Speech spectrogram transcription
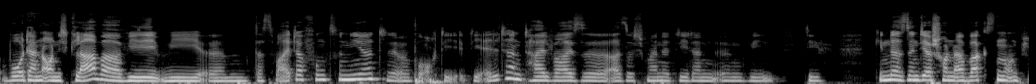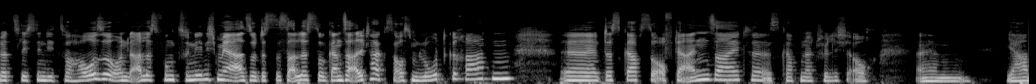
wo dann auch nicht klar war, wie wie ähm, das weiter funktioniert, äh, wo auch die die Eltern teilweise, also ich meine, die dann irgendwie die Kinder sind ja schon erwachsen und plötzlich sind die zu Hause und alles funktioniert nicht mehr. Also das ist alles so ganze Alltags aus dem Lot geraten. Äh, das gab es so auf der einen Seite. Es gab natürlich auch ähm, ja,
